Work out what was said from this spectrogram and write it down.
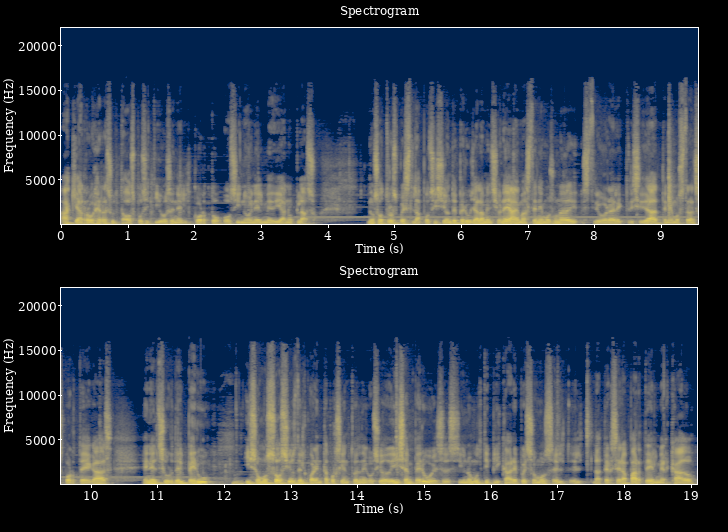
a que arroje resultados positivos en el corto o si no en el mediano plazo. Nosotros, pues la posición de Perú ya la mencioné, además tenemos una distribuidora de electricidad, tenemos transporte de gas en el sur del Perú y somos socios del 40% del negocio de ISA en Perú. Es, si uno multiplicare, pues somos la tercera parte del mercado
